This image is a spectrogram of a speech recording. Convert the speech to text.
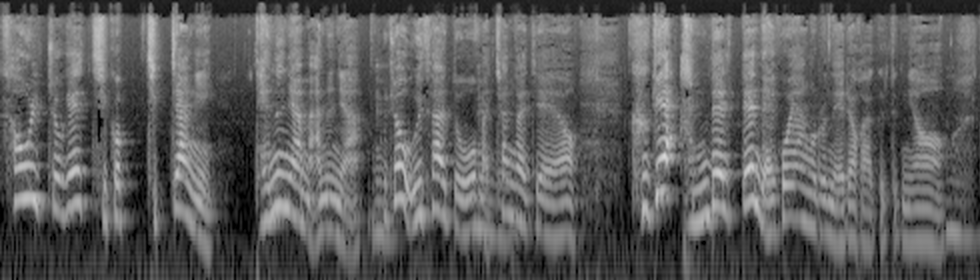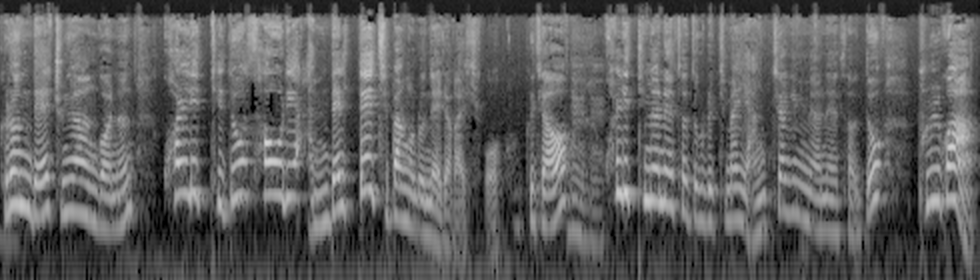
서울 쪽에 직업 직장이 되느냐 마느냐 네. 그죠? 의사도 네, 네. 마찬가지예요. 그게 안 될 때 내 고향으로 내려가거든요. 음. 그런데 중요한 거는 퀄리티도 서울이 안 될 때 지방으로 내려가시고 그죠? 네, 네. 퀄리티 면에서도 그렇지만 양적인 면에서도 불과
